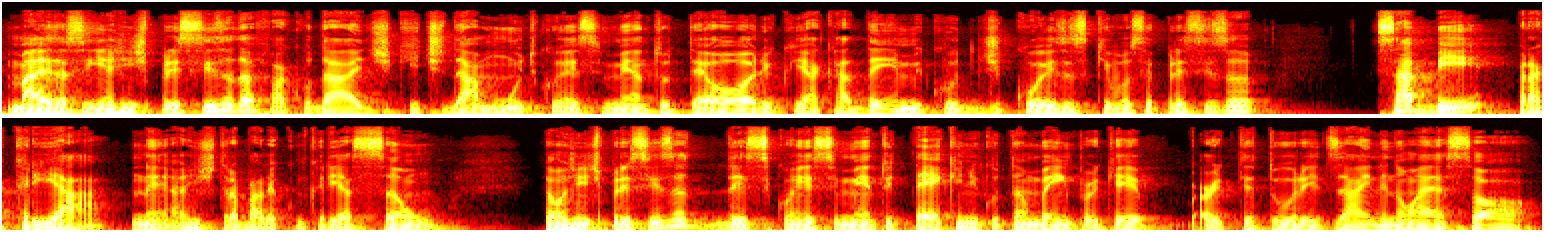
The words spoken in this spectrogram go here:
Mas, assim, a gente precisa da faculdade, que te dá muito conhecimento teórico e acadêmico de coisas que você precisa saber pra criar, né? A gente trabalha com criação. Então, a gente precisa desse conhecimento e técnico também, porque arquitetura e design não é só.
